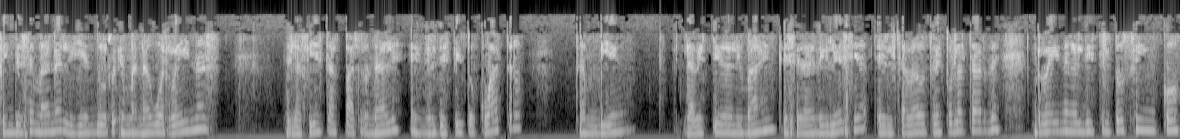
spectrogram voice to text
fin de semana leyendo en Managua Reinas de las fiestas patronales en el distrito 4, también la vestida de la imagen que se da en la iglesia el sábado 3 por la tarde, reina en el distrito 5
